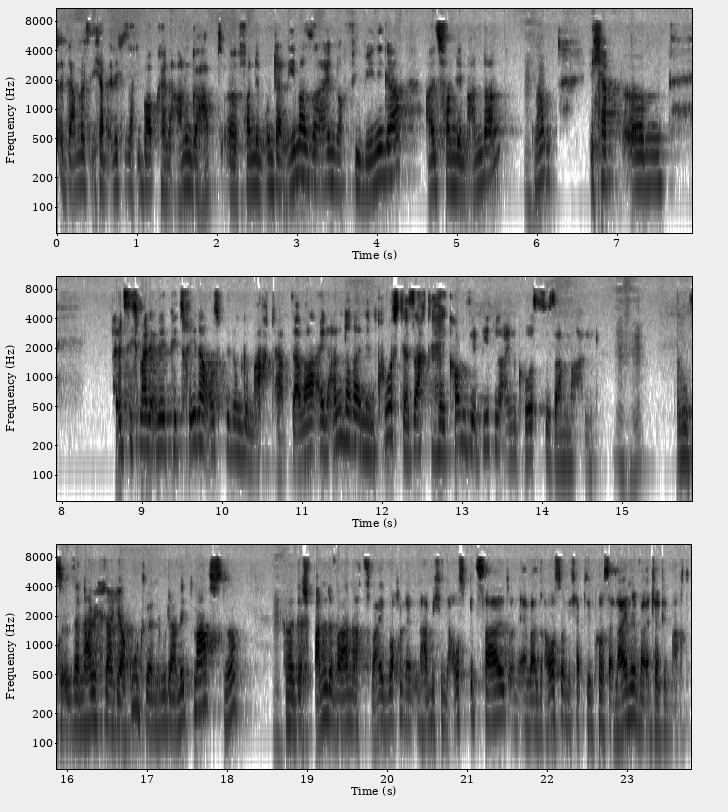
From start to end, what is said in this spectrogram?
äh, damals, ich habe ehrlich gesagt überhaupt keine Ahnung gehabt äh, von dem Unternehmersein, noch viel weniger als von dem anderen. Ne? Ich habe, ähm, als ich meine NLP-Trainerausbildung gemacht habe, da war ein anderer in dem Kurs, der sagte, hey komm, wir bieten einen Kurs zusammen an. Und äh, dann habe ich gesagt, ja gut, wenn du da mitmachst, ne? Das Spannende war, nach zwei Wochenenden habe ich ihn ausbezahlt und er war draußen und ich habe den Kurs alleine weitergemacht.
